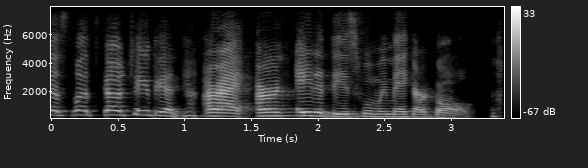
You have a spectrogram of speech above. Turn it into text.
this let's go champion. All right earn eight of these when we make our goal.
